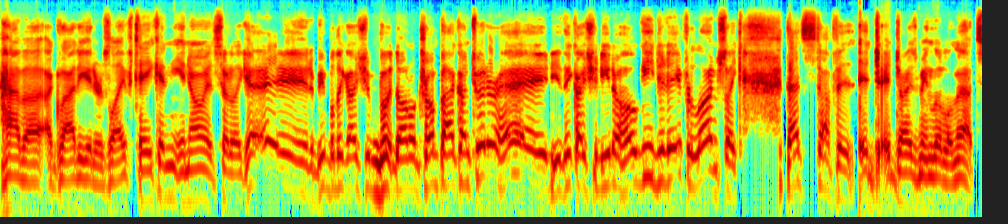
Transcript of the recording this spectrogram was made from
have a, a, gladiator's life taken. You know, it's sort of like, hey, do people think I should put Donald Trump back on Twitter? Hey, do you think I should eat a hoagie today for lunch? Like that stuff, it, it, it drives me a little nuts.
